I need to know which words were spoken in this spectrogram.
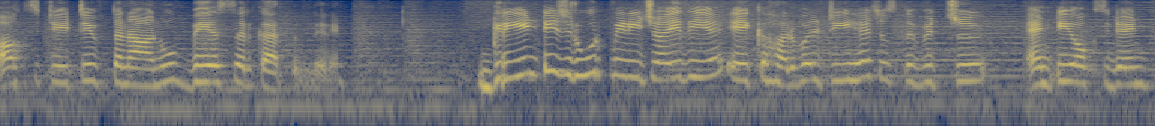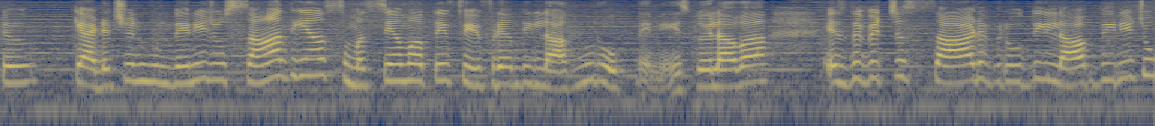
ਆਕਸੀਡੇਟਿਵ ਤਣਾਅ ਨੂੰ ਬੇਅਸਰ ਕਰ ਦਿੰਦੇ ਨੇ। ਗ੍ਰੀਨ ਟੀ ਜ਼ਰੂਰ ਪੀਣੀ ਚਾਹੀਦੀ ਹੈ। ਇਹ ਇੱਕ ਹਰਬਲ ਟੀ ਹੈ, ਜਿਸ ਦੇ ਵਿੱਚ ਐਂਟੀਆਕਸੀਡੈਂਟ ਕੈਟੇਚਨ ਹੁੰਦੇ ਨੇ, ਜੋ ਸਾਹ ਦੀਆਂ ਸਮੱਸਿਆਵਾਂ ਤੇ ਫੇਫੜਿਆਂ ਦੀ ਲਾਗ ਨੂੰ ਰੋਕਦੇ ਨੇ। ਇਸ ਤੋਂ ਇਲਾਵਾ ਇਸ ਦੇ ਵਿੱਚ ਸਾੜ ਵਿਰੋਧੀ ਲਾਭ ਵੀ ਨੇ, ਜੋ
